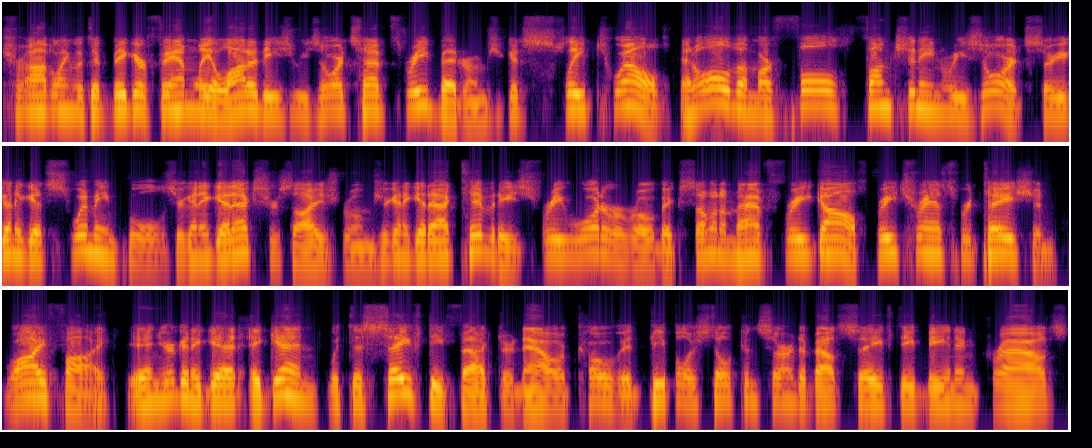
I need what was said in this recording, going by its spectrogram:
traveling with a bigger family, a lot of these resorts have three bedrooms. You could sleep 12. And all of them are full functioning resorts. So you're going to get swimming pools, you're going to get exercise rooms, you're going to get activities, free water aerobics. Some of them have free golf, free transportation, Wi Fi. And you're going to get, again, with the safety factor now of COVID, people are still concerned about safety, being in crowds.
